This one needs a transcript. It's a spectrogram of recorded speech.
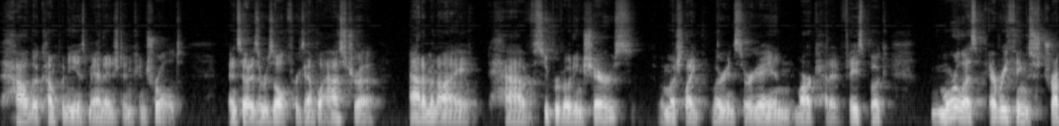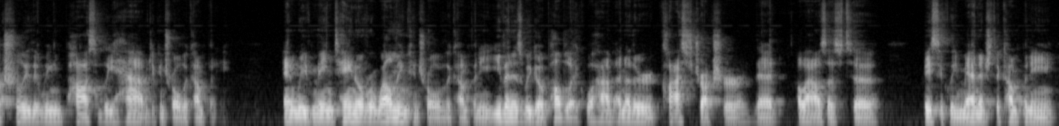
how the company is managed and controlled. And so, as a result, for example, Astra, Adam and I have super voting shares. much like Larry and Sergey and Mark had at Facebook. More or less everything structurally that we can possibly have to control the company. And we've maintained overwhelming control of the company. Even as we go public, we'll have another class structure that allows us to basically manage the company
